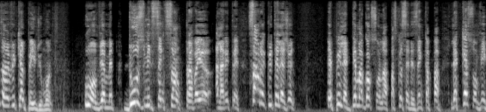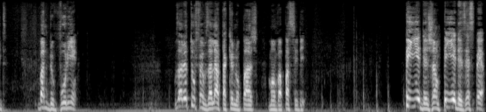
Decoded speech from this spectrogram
Vous avez vu quel pays du monde? Où on vient mettre 12 500 travailleurs à la retraite sans recruter les jeunes. Et puis les démagogues sont là parce que c'est des incapables. Les caisses sont vides. Bande de vauriens. Vous allez tout faire, vous allez attaquer nos pages, mais on ne va pas céder. Payer des gens, payer des experts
